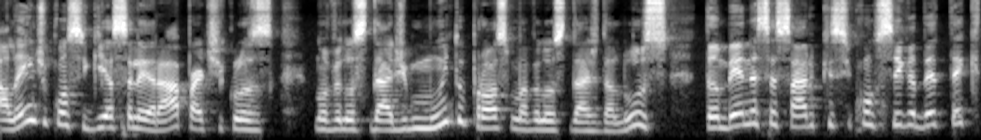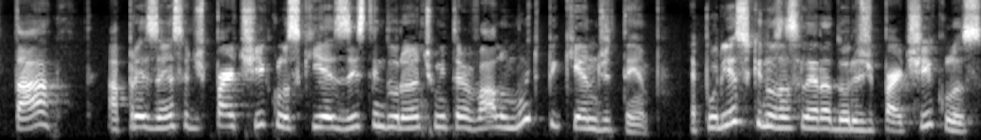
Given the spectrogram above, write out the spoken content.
além de conseguir acelerar partículas numa velocidade muito próxima à velocidade da luz, também é necessário que se consiga detectar a presença de partículas que existem durante um intervalo muito pequeno de tempo. É por isso que nos aceleradores de partículas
